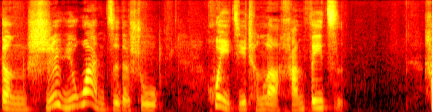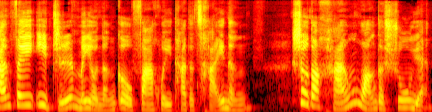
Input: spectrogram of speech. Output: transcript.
等十余万字的书，汇集成了《韩非子》。韩非一直没有能够发挥他的才能，受到韩王的疏远，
